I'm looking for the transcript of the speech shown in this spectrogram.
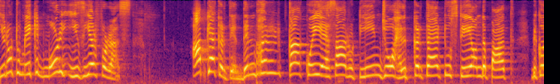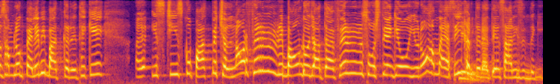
you know to make it more easier for us आप क्या करते हैं? दिन भर का कोई ऐसा रूटीन जो हेल्प करता है to stay on the path because हम लोग पहले भी बात कर रहे थे कि इस चीज़ को पाथ पे चलना और फिर रिबाउंड हो जाता है। फिर सोचते हैं कि ओ यू नो हम ऐसे ही करते रहते हैं सारी ज़िंदगी।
